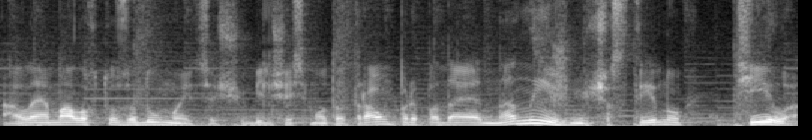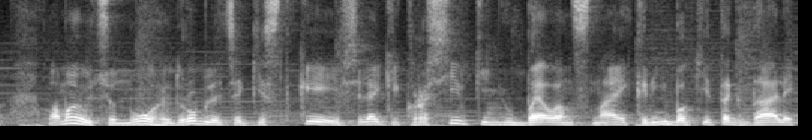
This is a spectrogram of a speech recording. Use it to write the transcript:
Але мало хто задумується, що більшість мототравм припадає на нижню частину тіла. Ламаються ноги, дробляться кістки і всілякі кросівки, New Balance, Nike, Reebok і так далі.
